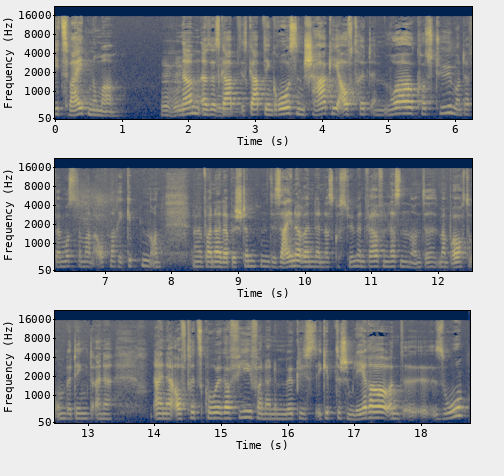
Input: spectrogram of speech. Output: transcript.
die Zweitnummer. Mhm. Ne? Also es, mhm. gab, es gab den großen Sharky-Auftritt im oh, Kostüm und dafür musste man auch nach Ägypten und von einer bestimmten Designerin dann das Kostüm entwerfen lassen und äh, man brauchte unbedingt eine eine Auftrittschoreografie von einem möglichst ägyptischen Lehrer und äh, so.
